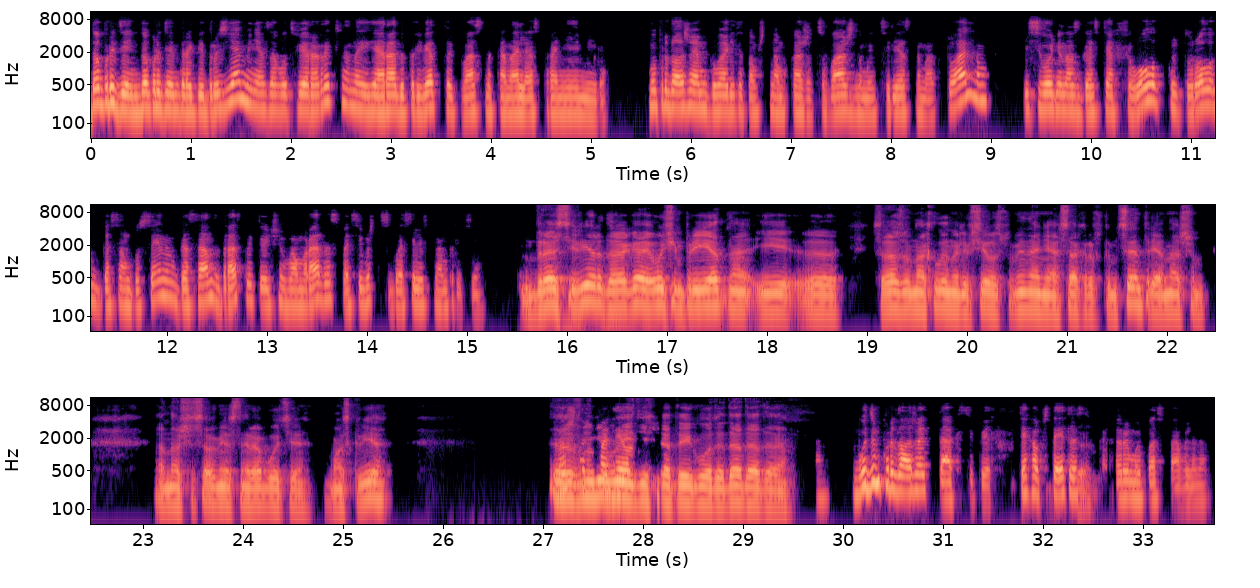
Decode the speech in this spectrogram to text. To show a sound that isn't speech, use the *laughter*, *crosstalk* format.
Добрый день, добрый день, дорогие друзья. Меня зовут Вера Рыклина, и я рада приветствовать вас на канале «О стране и мире». Мы продолжаем говорить о том, что нам кажется важным, интересным и актуальным. И сегодня у нас в гостях филолог, культуролог Гасан Гусейнов. Гасан, здравствуйте, очень вам рада. Спасибо, что согласились к нам прийти. Здравствуйте, Вера, дорогая, очень приятно. И э, сразу нахлынули все воспоминания о Сахаровском центре, о, нашем, о нашей совместной работе в Москве. Ну, э, в нулевые десятые годы, да-да-да. Будем продолжать так теперь, в тех обстоятельствах, да. которые мы поставлены.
